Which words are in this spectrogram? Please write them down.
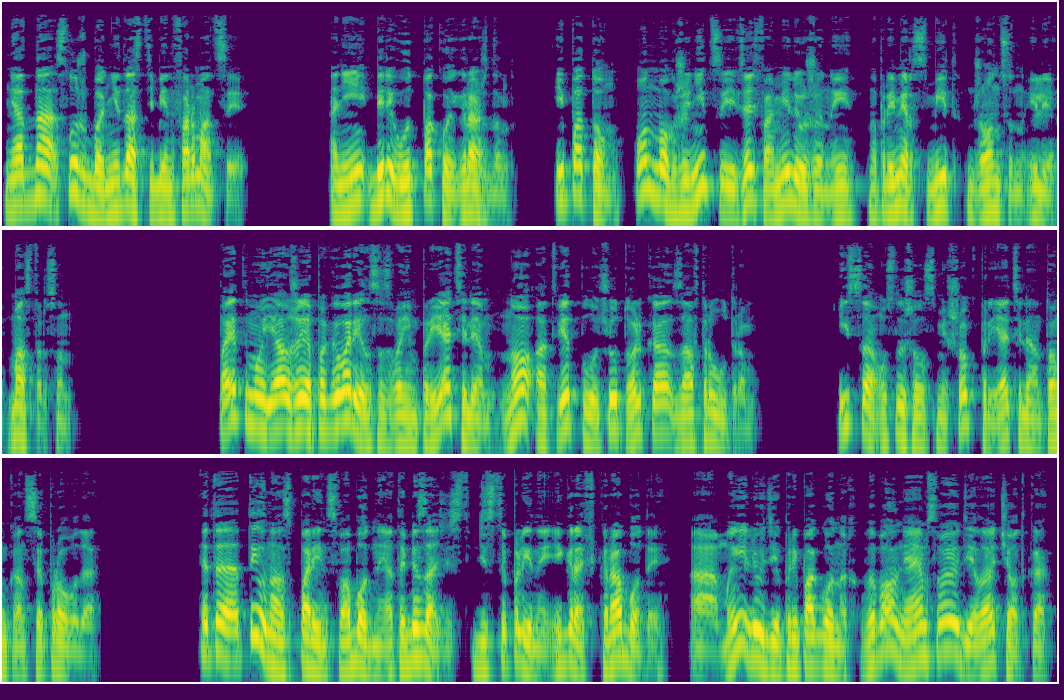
Ни одна служба не даст тебе информации. Они берегут покой граждан. И потом, он мог жениться и взять фамилию жены, например, Смит, Джонсон или Мастерсон. Поэтому я уже поговорил со своим приятелем, но ответ получу только завтра утром. Иса услышал смешок приятеля на том конце провода. Это ты у нас парень свободный от обязательств, дисциплины и графика работы, а мы, люди при погонах, выполняем свое дело четко.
